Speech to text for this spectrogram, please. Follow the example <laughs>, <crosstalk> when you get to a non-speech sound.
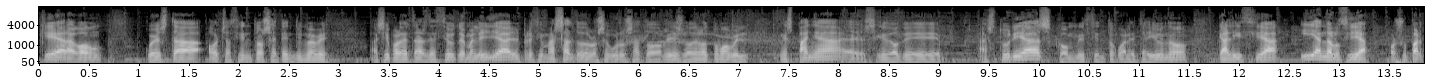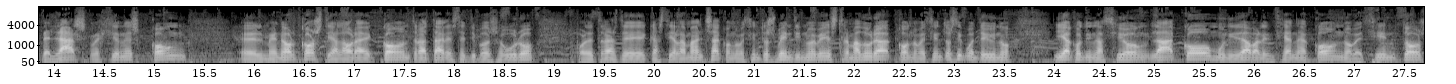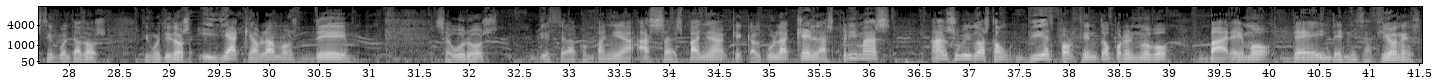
que Aragón cuesta 879. Así por detrás de Ceuta y Melilla, el precio más alto de los seguros a todo riesgo del automóvil en España, eh, seguido de Asturias con 1.141, Galicia y Andalucía. Por su parte, las regiones con el menor coste a la hora de contratar este tipo de seguro por detrás de Castilla-La Mancha con 929, Extremadura con 951 y a continuación la Comunidad Valenciana con 952. 52. Y ya que hablamos de seguros, dice la compañía ASA España que calcula que las primas han subido hasta un 10% por el nuevo baremo de indemnizaciones.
